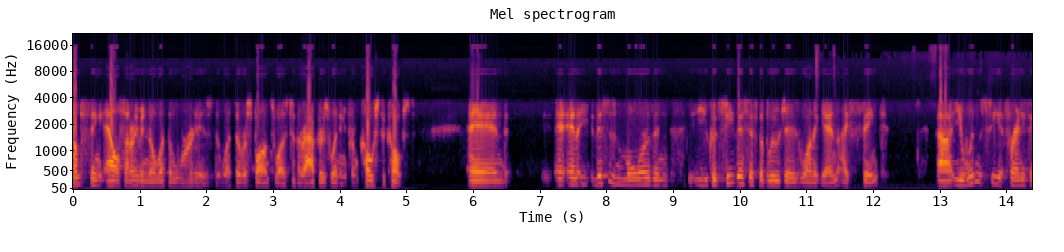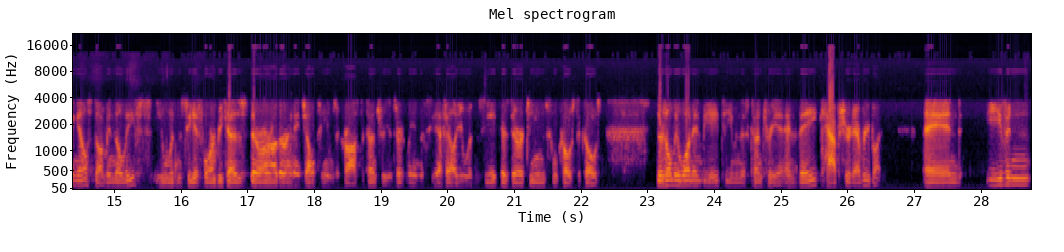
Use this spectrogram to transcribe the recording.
something else. I don't even know what the word is, that what the response was to the Raptors winning from coast to coast. And and, and this is more than you could see this if the Blue Jays won again. I think uh, you wouldn't see it for anything else, though. I mean, the Leafs you wouldn't see it for because there are other NHL teams across the country, and certainly in the CFL you wouldn't see it because there are teams from coast to coast. There's only one NBA team in this country, and they captured everybody, and even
